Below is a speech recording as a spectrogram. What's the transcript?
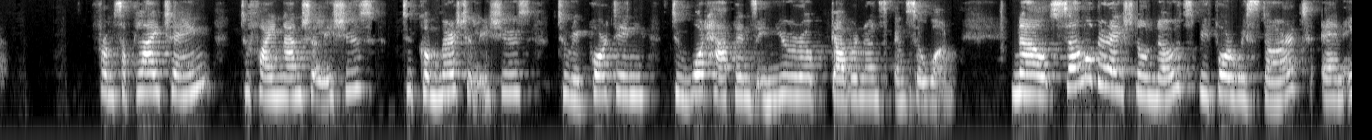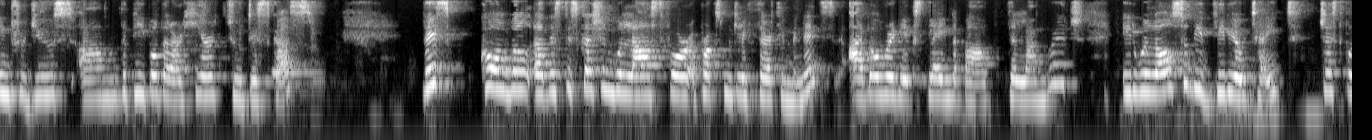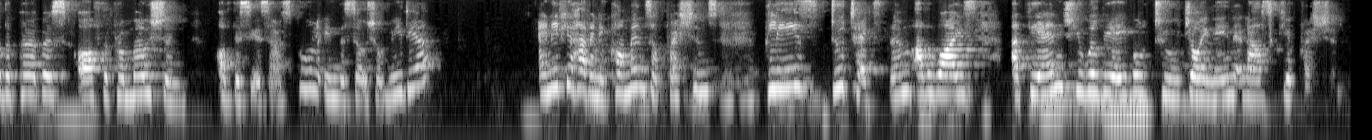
from supply chain to financial issues to commercial issues to reporting to what happens in Europe, governance, and so on. Now, some operational notes before we start and introduce um, the people that are here to discuss. This call will, uh, this discussion will last for approximately 30 minutes. I've already explained about the language. It will also be videotaped just for the purpose of the promotion of the CSR school in the social media. And if you have any comments or questions, please do text them. Otherwise, at the end, you will be able to join in and ask your question.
